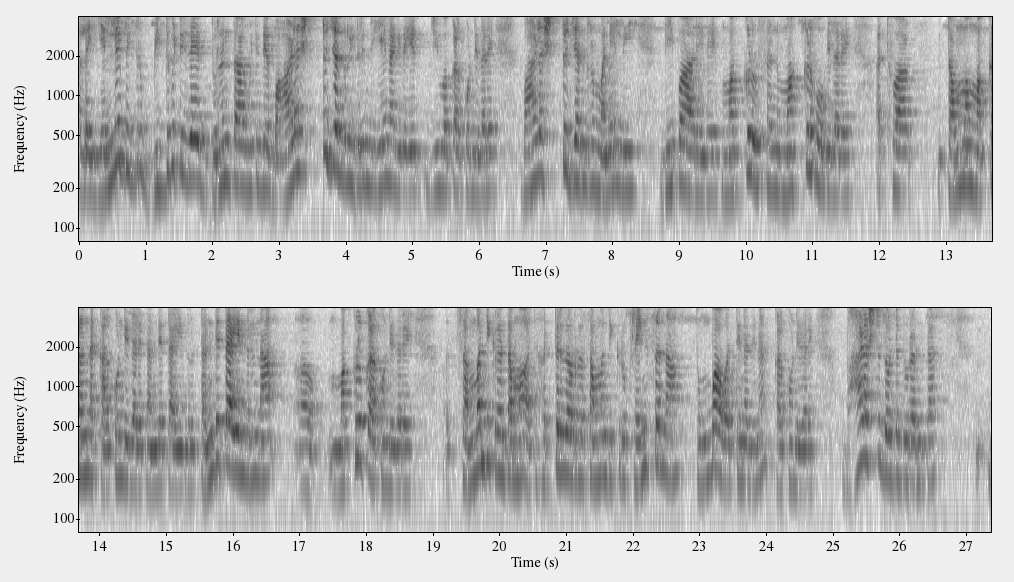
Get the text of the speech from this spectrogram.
ಅಲ್ಲ, ಎಲ್ಲೇ ಬಿದ್ದರೂ ಬಿದ್ದು ಬಿಟ್ಟಿದೆ ದುರಂತ ಆಗಿಬಿಟ್ಟಿದೆ. ಬಹಳಷ್ಟು ಜನರು ಇದರಿಂದ ಏನಾಗಿದೆ? ಜೀವ ಕಳ್ಕೊಂಡಿದ್ದಾರೆ. ಬಹಳಷ್ಟು ಜನರು ಮನೆಯಲ್ಲಿ ದೀಪ ಆರಿದೆ ಮಕ್ಕಳು, ಸಣ್ಣ ಮಕ್ಕಳು ಹೋಗಿದ್ದಾರೆ. ಅಥವಾ ತಮ್ಮ ಮಕ್ಕಳನ್ನ ಕಳ್ಕೊಂಡಿದ್ದಾರೆ, ತಂದೆ ತಾಯಿಯಂದರು. ತಂದೆ ತಾಯಿಯಂದ್ರನ್ನ ಮಕ್ಕಳು ಕಳ್ಕೊಂಡಿದ್ದಾರೆ. ಸಂಬಂಧಿಕರನ್ನ, ತಮ್ಮ ಹತ್ತಿರದವ್ರ ಸಂಬಂಧಿಕರು ಫ್ರೆಂಡ್ಸನ್ನು ತುಂಬ ಅವತ್ತಿನ ದಿನ ಕಳ್ಕೊಂಡಿದ್ದಾರೆ. ಬಹಳಷ್ಟು ದೊಡ್ಡ ದುರಂತ.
